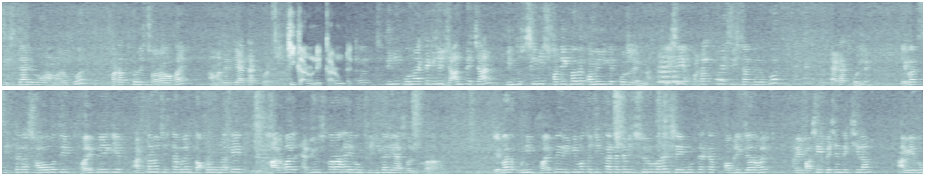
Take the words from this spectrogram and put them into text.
সিস্টার এবং আমার উপর হঠাৎ করে চড়াও হয় আমাদেরকে অ্যাটাক করে। কি কারণে? কারণটা কি? তিনি কোনো একটা কিছু জানতে চান কিন্তু তিনি সঠিকভাবে কমিউনিকেট করলেন না। এসে হঠাৎ করে সিস্টারদের উপর অ্যাটাক করলেন। এবার সিস্টাররা সভাপতি ভয় পেয়ে গিয়ে আটকানোর চেষ্টা করলেন, তখন ওনাকে ভার্বাল অ্যাবিউজ করা হয় এবং ফিজিক্যালি অ্যাসল্ট করা হয়। এবার উনি ভয় পেয়ে রীতিমতো চিৎকার চেঁচামেচি শুরু করেন, সেই মুহূর্তে একটা পাবলিক জড়ো হয়। আমি পাশেই পেশেন্ট দেখছিলাম, আমি এবং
